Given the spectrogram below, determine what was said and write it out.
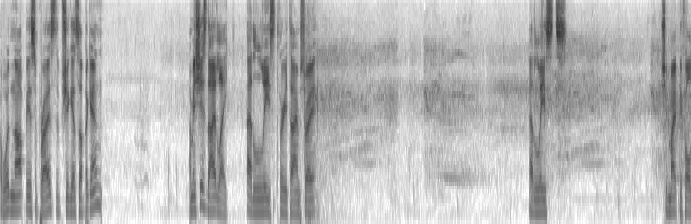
I would not be surprised if she gets up again. I mean, she's died like at least three times, right? At least. She might be full.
